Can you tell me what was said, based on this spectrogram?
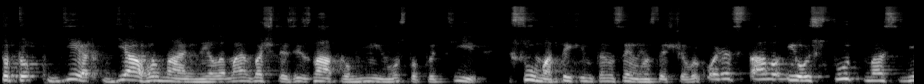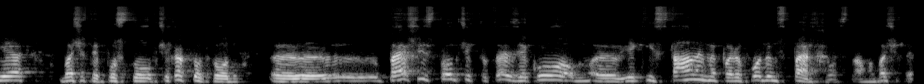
Тобто є діагональний елемент, бачите, зі знаком мінус, тобто ті сума тих інтенсивностей, що виходять з стану, і ось тут у нас є, бачите, по стовпчиках, тобто от, перший стовпчик то це з якого е, в які стани ми переходимо з першого стану. Бачите,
